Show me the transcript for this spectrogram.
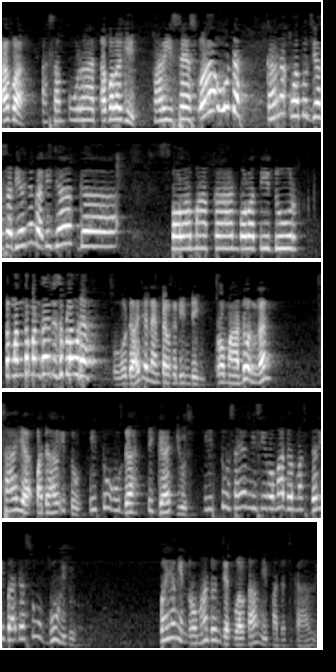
apa? Asam urat, apalagi varises. Wah, udah. Karena kuatul jasa dianya nggak dijaga. Pola makan, pola tidur. Teman-teman saya di sebelah udah. Udah aja nempel ke dinding. Ramadan kan? Saya padahal itu, itu udah tiga jus. Itu saya ngisi Ramadan mas dari pada subuh itu. Bayangin Ramadan jadwal kami padat sekali.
